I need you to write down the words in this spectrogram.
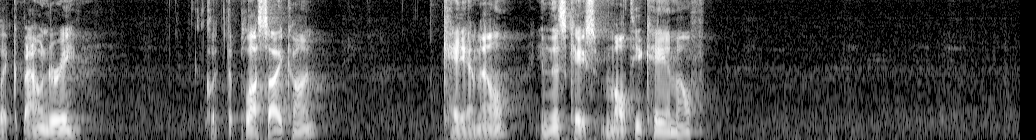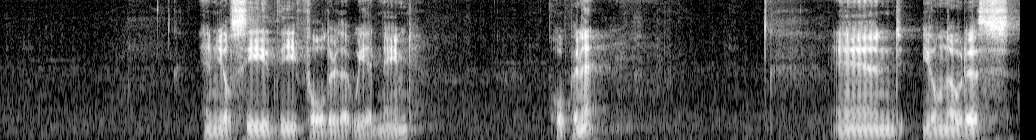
Click Boundary, click the plus icon, KML, in this case multi-KML. And you'll see the folder that we had named. Open it. And you'll notice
